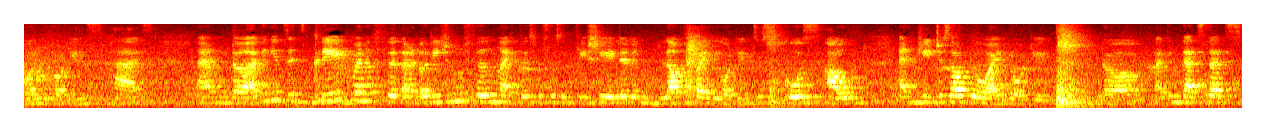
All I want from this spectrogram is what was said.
Bollywood audience has. And uh, I think it's it's great when a, a regional film like this, which was appreciated and loved by the audiences, goes out and reaches out to a wider audience. And, uh, I think that's that's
